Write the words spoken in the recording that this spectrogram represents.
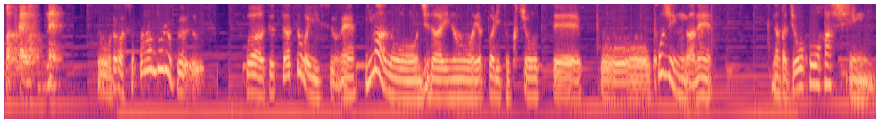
まあ、使えますもんね。そう、だからそこの努力は絶対やった方がいいですよね。今の時代のやっぱり特徴って、こう、個人がね、なんか情報発信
